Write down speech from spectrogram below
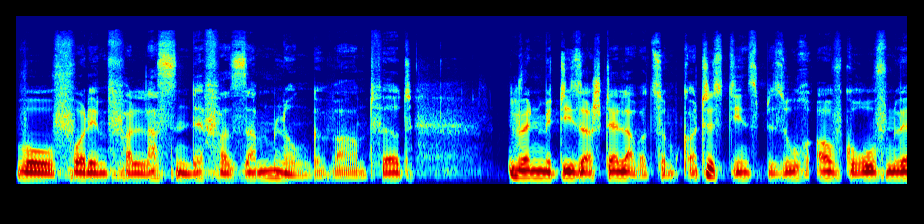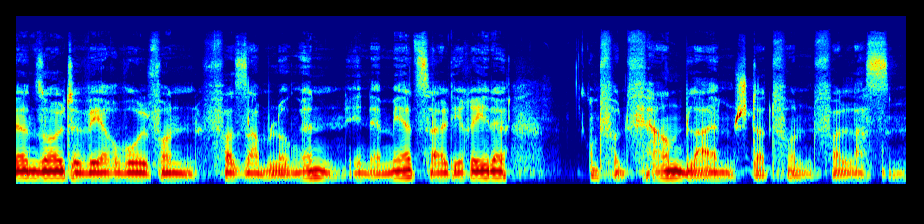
wo vor dem Verlassen der Versammlung gewarnt wird. Wenn mit dieser Stelle aber zum Gottesdienstbesuch aufgerufen werden sollte, wäre wohl von Versammlungen in der Mehrzahl die Rede und von Fernbleiben statt von Verlassen.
